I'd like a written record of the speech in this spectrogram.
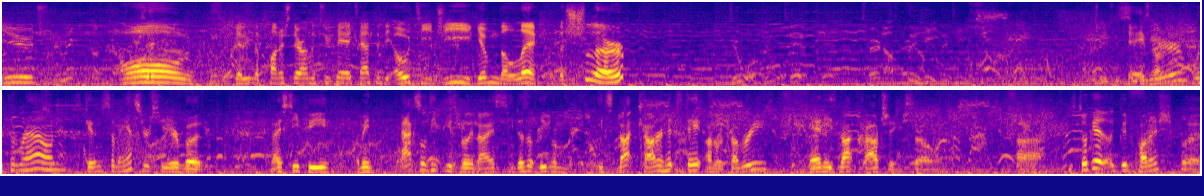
huge. Oh, getting the punish there on the 2K attempt and the OTG. Give him the lick, the slurp. Duel. Turn up the heat. Savior with the round. He's getting some answers here, but nice DP. I mean, Axl DP is really nice. He doesn't leave him. It's not counter hit state on recovery, and he's not crouching, so uh, you still get a good punish, but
